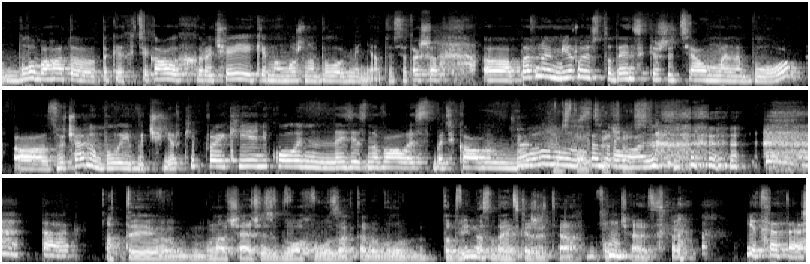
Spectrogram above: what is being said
було багато таких цікавих речей, якими можна було обмінятися. Так що е, певною мірою студентське життя у мене було. Е, Звичайно, були і вечірки, про які я ніколи не зізнавалась батькам. Ну, все нормально. Так. А ти, навчаючись в двох вузах, в тебе було подвійне студентське життя, виходить? І це теж.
